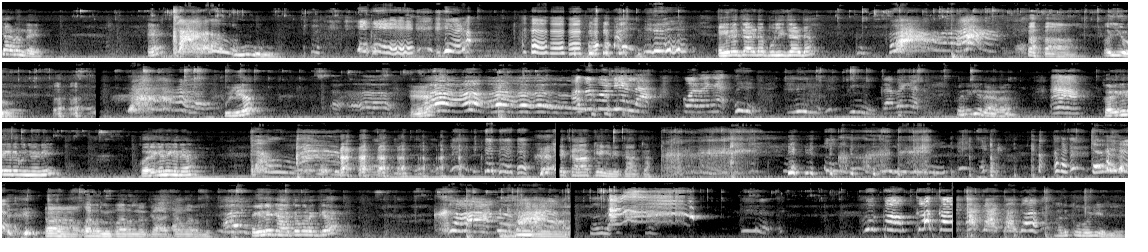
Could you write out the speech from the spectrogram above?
ചാടണ്ടേ ഏ. എങ്ങനെ ചാടാ പുലി ചാടാ അയ്യോ. പുലിയ? ഏ? കൊരങ്ങനാണോ കൊരങ്ങന കുഞ്ഞുമണി കൊരങ്ങന എങ്ങനെയാ? കാക്ക എങ്ങനെയാ കാക്ക? ആ പറന്നു പറന്നു കാക്ക പറന്നു. എങ്ങനെ കാക്ക പറക്ക? അത് കോഴിയല്ലേ?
